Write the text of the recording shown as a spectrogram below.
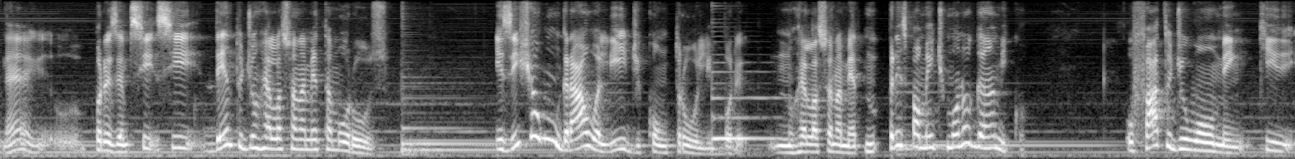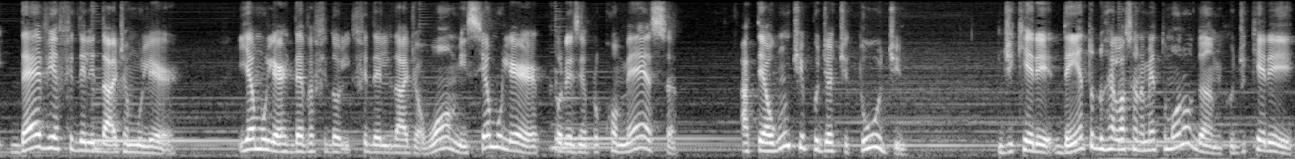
Né? Por exemplo, se, se dentro de um relacionamento amoroso, existe algum grau ali de controle por, no relacionamento, principalmente monogâmico. O fato de o um homem que deve a fidelidade à mulher e a mulher deve a fidelidade ao homem, se a mulher, por exemplo, começa a ter algum tipo de atitude de querer, dentro do relacionamento monogâmico, de querer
